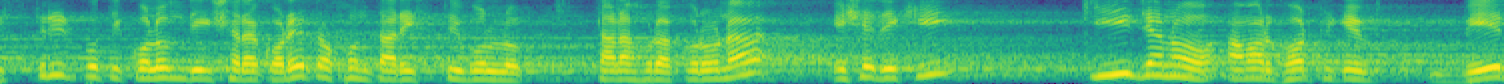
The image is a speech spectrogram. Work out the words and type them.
স্ত্রীর প্রতি কলম দিয়ে ইশারা করে। তখন তার স্ত্রী বলল, তাড়াহুড়া করো না। এসে দেখি, কি যেন আমার ঘর থেকে বের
